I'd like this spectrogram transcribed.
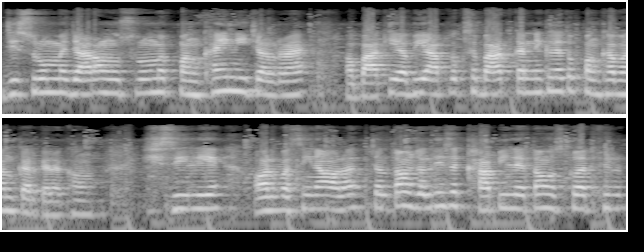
जिस रूम में जा रहा हूँ उस रूम में पंखा ही नहीं चल रहा है और बाकी अभी आप लोग से बात करने के लिए तो पंखा बंद करके रखा हूँ इसीलिए और पसीना हो रहा है चलता हूँ जल्दी से खा पी लेता हूँ उसके बाद फिर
